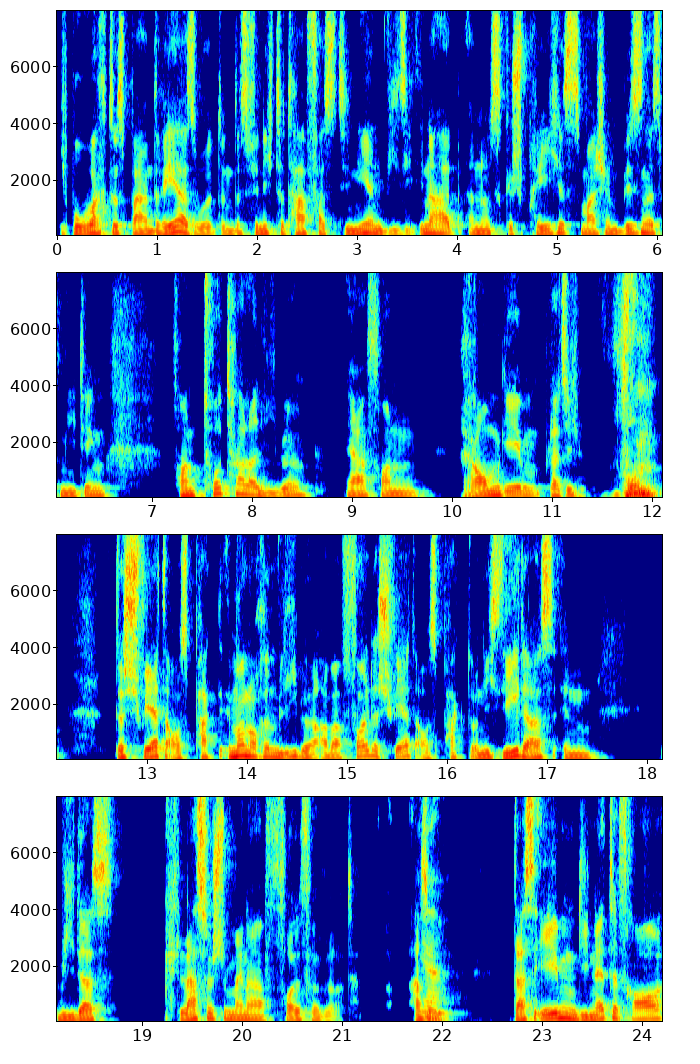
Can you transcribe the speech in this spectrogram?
ich beobachte es bei Andrea so, und das finde ich total faszinierend, wie sie innerhalb eines Gespräches, zum Beispiel im Business-Meeting, von totaler Liebe, ja, von Raum geben, plötzlich, wumm, das Schwert auspackt, immer noch in Liebe, aber voll das Schwert auspackt. Und ich sehe das in, wie das klassische Männer voll verwirrt. Also ja. das eben, die nette Frau,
